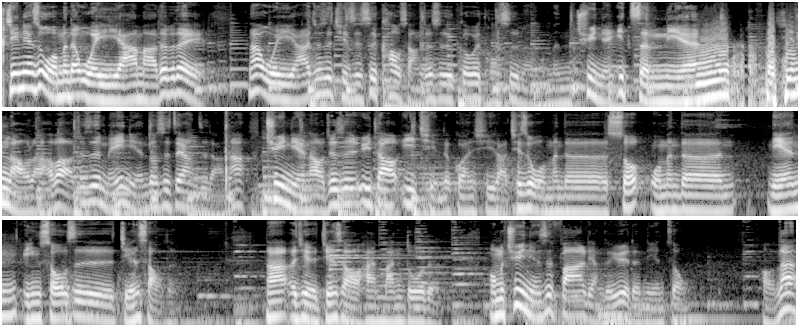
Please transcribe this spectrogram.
今天是我们的尾牙嘛，对不对？那尾牙就是其实是犒赏，就是各位同事们，我们去年一整年的辛劳了，好不好？就是每一年都是这样子的。那去年哈，就是遇到疫情的关系啦，其实我们的收，我们的。年营收是减少的，那而且减少还蛮多的。我们去年是发两个月的年终，好，那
